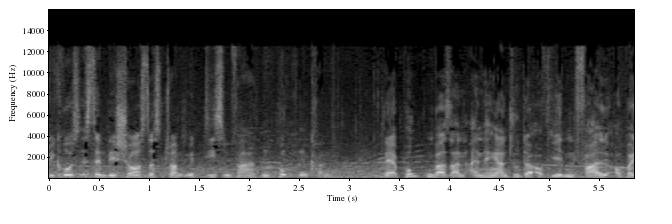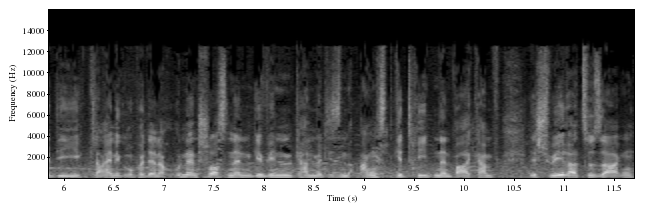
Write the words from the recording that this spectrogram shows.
Wie groß ist denn die Chance, dass Trump mit diesem Verhalten punkten kann? Der Punkten bei seinen Anhängern tut er auf jeden Fall. Ob er die kleine Gruppe der noch Unentschlossenen gewinnen kann mit diesem angstgetriebenen Wahlkampf, ist schwerer zu sagen.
